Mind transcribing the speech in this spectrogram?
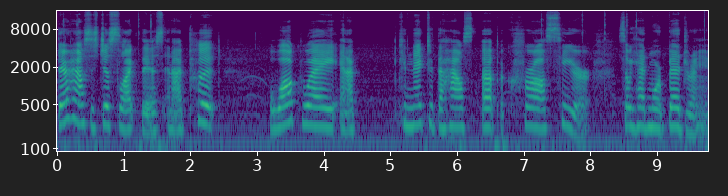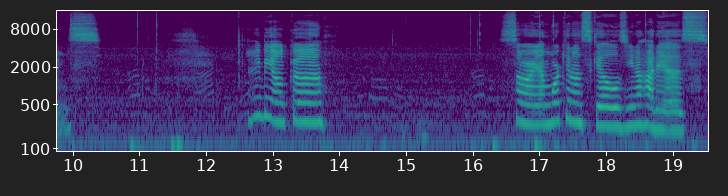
their house is just like this and I put a walkway and I connected the house up across here so we had more bedrooms. Hey Bianca. Sorry, I'm working on skills. You know how it is.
